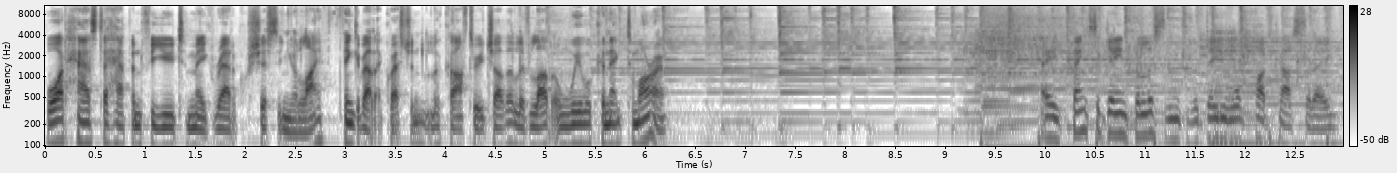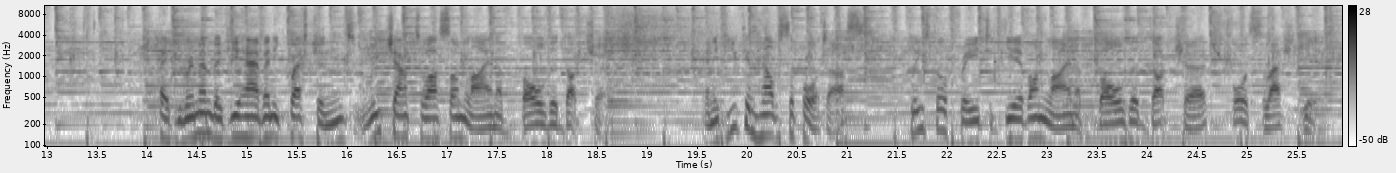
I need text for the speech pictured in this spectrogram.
What has to happen for you to make radical shifts in your life? Think about that question. Look after each other, live love, and we will connect tomorrow. Hey, thanks again for listening to the Daily Walk podcast today. Hey, if you remember, if you have any questions, reach out to us online at boulder.church. And if you can help support us, please feel free to give online at boulder.church forward slash give.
